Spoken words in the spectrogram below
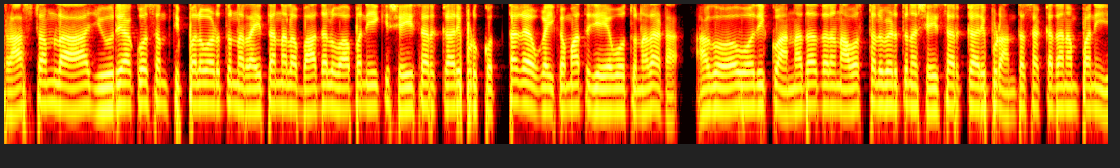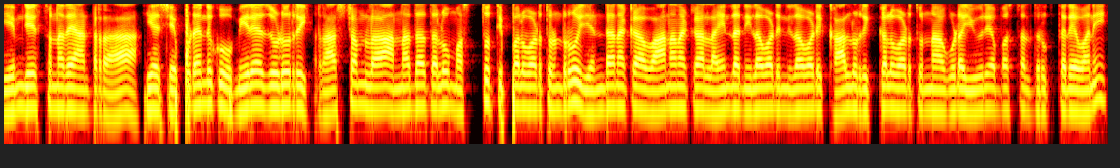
రాష్ట్రంలో యూరియా కోసం తిప్పలు పడుతున్న రైతన్నల బాధలు వాపనీకి షెయి సర్కార్ ఇప్పుడు కొత్తగా ఒక ఇకమాత చేయబోతున్నదట. అగో ఓ దిక్కు అన్నదాతలను అవస్థలు పెడుతున్న శై సర్కార్ ఇప్పుడు అంత చక్కదనం పని ఏం చేస్తున్నదే అంటారా? ఇక చెప్పుడెందుకు? మీరే చూడుర్రి. రాష్ట్రంలో అన్నదాతలు మస్తు తిప్పలు పడుతుండ్రు. ఎండనక వాననక లైన్ల నిలబడి నిలబడి కాళ్ళు రిక్కలు పడుతున్నా కూడా యూరియా బస్తాలు దొరుకుతలేవని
